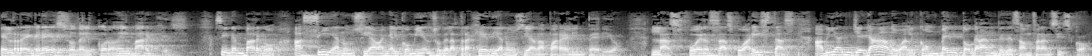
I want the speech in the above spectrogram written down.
el regreso del coronel Márquez. Sin embargo, así anunciaban el comienzo de la tragedia anunciada para el imperio. Las fuerzas juaristas habían llegado al convento grande de San Francisco.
